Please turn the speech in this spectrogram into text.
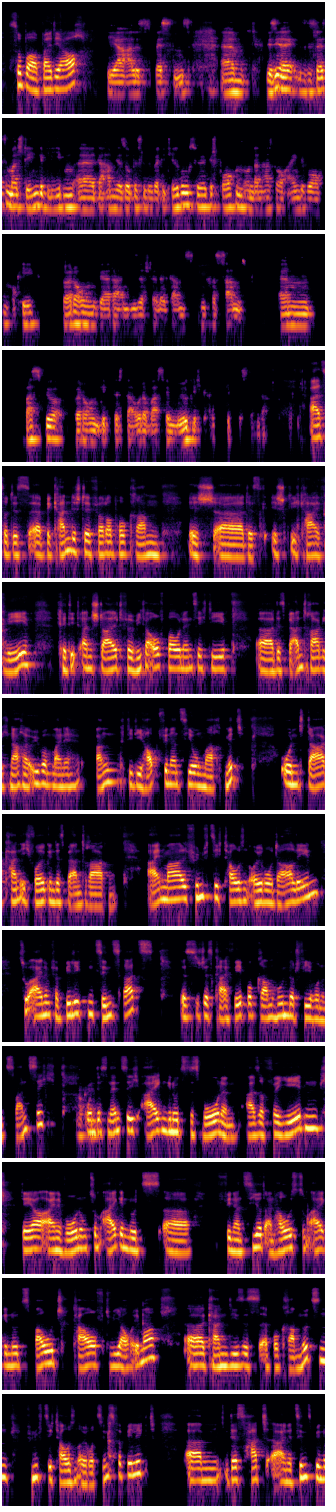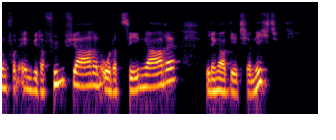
Super, bei dir auch? Ja, alles bestens. Ähm, wir sind ja das letzte Mal stehen geblieben, äh, da haben wir so ein bisschen über die Tilgungshöhe gesprochen und dann hast du auch eingeworfen, okay, Förderung wäre da an dieser Stelle ganz interessant. Ähm, was für Förderungen gibt es da oder was für Möglichkeiten gibt es denn da? Also das äh, bekannteste Förderprogramm ist, äh, das ist die KfW, Kreditanstalt für Wiederaufbau nennt sich die. Äh, das beantrage ich nachher über meine Bank, die die Hauptfinanzierung macht, mit. Und da kann ich Folgendes beantragen. Einmal 50.000 Euro Darlehen zu einem verbilligten Zinssatz. Das ist das KfW-Programm 124 okay. und es nennt sich eigengenutztes Wohnen. Also für jeden, der eine Wohnung zum Eigennutz äh, finanziert, ein Haus zum Eigennutz baut, kauft, wie auch immer, äh, kann dieses äh, Programm nutzen. 50.000 Euro Zins verbilligt. Ähm, das hat eine Zinsbindung von entweder fünf Jahren oder zehn Jahre. Länger geht hier nicht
